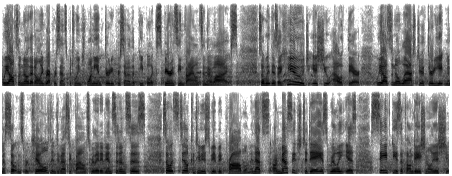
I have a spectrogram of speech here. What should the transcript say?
We also know that only represents between 20 and 30 percent of the people experiencing violence in their lives. So there's a huge issue out there. We also know last year 38 Minnesotans were killed in domestic violence related incidences. So it still continues to be a big problem. And that's our message today is really is safety is a foundational issue.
